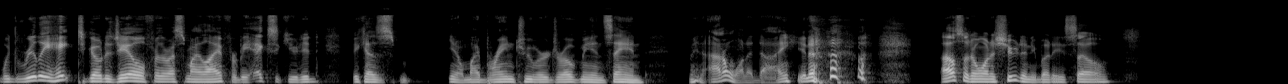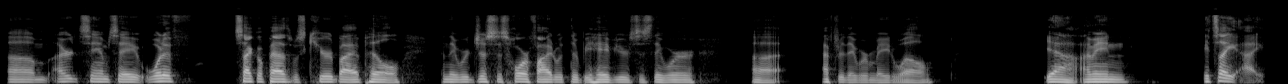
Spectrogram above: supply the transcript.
would really hate to go to jail for the rest of my life or be executed because, you know, my brain tumor drove me insane. I mean, I don't want to die, you know? I also don't want to shoot anybody. So, um, I heard Sam say, what if psychopath was cured by a pill and they were just as horrified with their behaviors as they were uh, after they were made well. Yeah, I mean, it's like I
